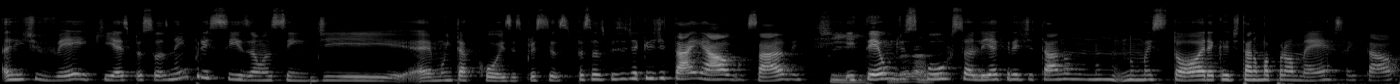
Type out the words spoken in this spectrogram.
a gente vê que as pessoas nem precisam, assim, de é, muita coisa. As, precisam, as pessoas precisam de acreditar em algo, sabe? Sim, E ter um é discurso ali, acreditar num- num- numa história, acreditar numa promessa e tal.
